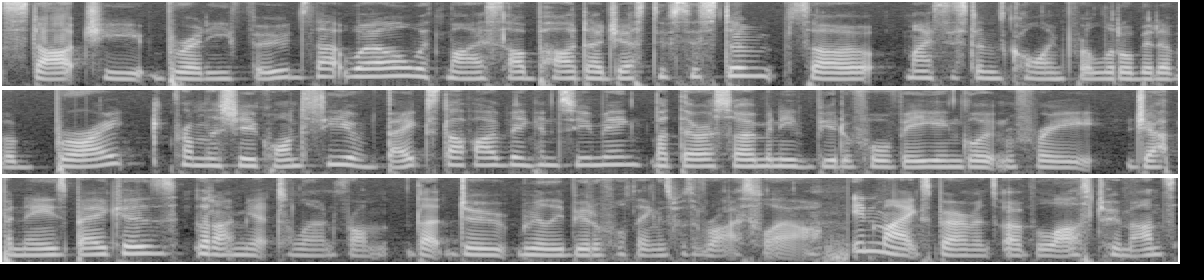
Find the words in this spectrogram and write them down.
starchy, bready foods that well with my subpar digestive system. So my system's calling for a little bit of a break from the sheer quantity of baked stuff I've been consuming. But there are so many beautiful vegan, gluten free Japanese bakers that I'm yet to learn from that do really beautiful things with rice flour. In my experiments over the last two months,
